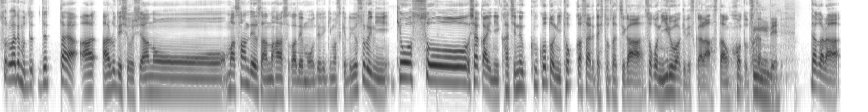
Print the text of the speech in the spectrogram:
それはでも絶対あるでしょうし、あのー、まあ、サンデルさんの話とかでも出てきますけど、要するに競争社会に勝ち抜くことに特化された人たちがそこにいるわけですから、スタンフォードとかって。うん、だから、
